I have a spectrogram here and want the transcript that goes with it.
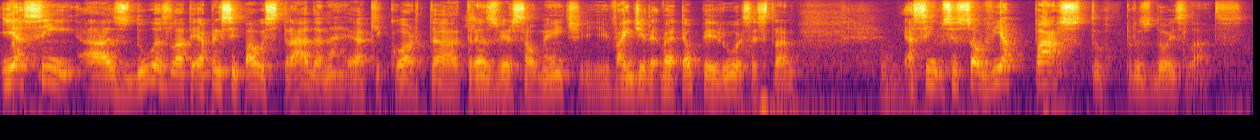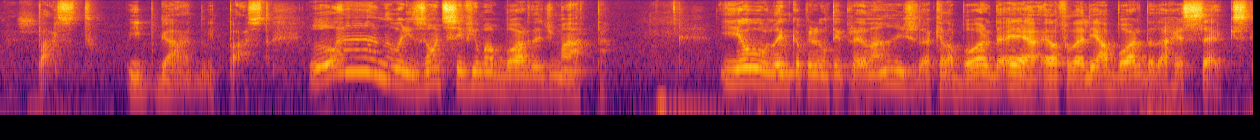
E assim, as duas laterais, a principal estrada, né, é a que corta transversalmente e vai, em dire... vai até o Peru essa estrada. Assim, você só via pasto para os dois lados. Pasto. E gado e pasto. Lá no horizonte você via uma borda de mata e eu lembro que eu perguntei para ela, Ângela, aquela borda, é, ela falou ali é a borda da Ressex,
